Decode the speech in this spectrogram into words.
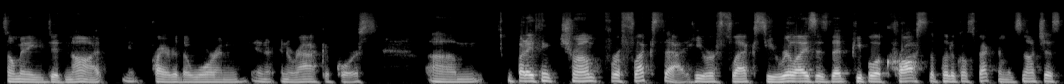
so many did not prior to the war in, in, in iraq of course um, but I think Trump reflects that. He reflects, he realizes that people across the political spectrum, it's not just,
